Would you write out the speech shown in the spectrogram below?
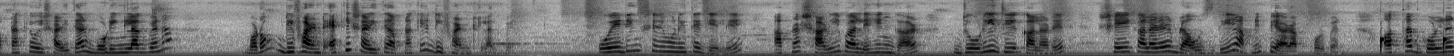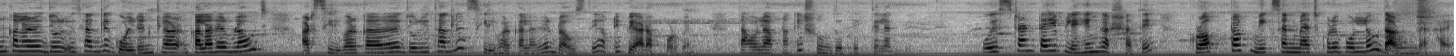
আপনাকে ওই শাড়িতে আর বোরিং লাগবে না, বরং ডিফারেন্ট একই শাড়িতে আপনাকে ডিফারেন্ট লাগবে। ওয়েডিং সেরিমনিতে গেলে আপনার শাড়ি বা লেহেঙ্গার জড়ি যে কালারের সেই কালারের ব্লাউজ দিয়ে আপনি পেয়ার আপ করবেন। অর্থাৎ গোল্ডেন কালারের জড়ি থাকলে গোল্ডেন কালারের ব্লাউজ আর সিলভার কালারের জড়ি থাকলে সিলভার কালারের ব্লাউজ দিয়ে আপনি পেয়ার আপ করবেন। তাহলে আপনাকে সুন্দর দেখতে লাগবে। ওয়েস্টার্ন টাইপ লেহেঙ্গার সাথে crop top mix and match করে পরলেও দারুণ দেখায়।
